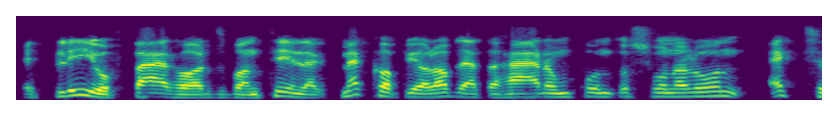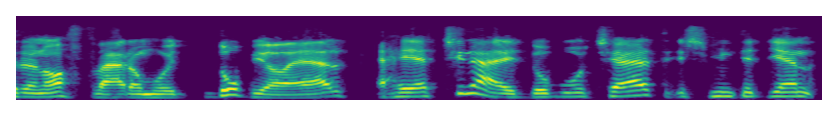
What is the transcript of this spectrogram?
egy playoff párharcban tényleg megkapja a labdát a három pontos vonalon, egyszerűen azt várom, hogy dobja el, ehelyett csinál egy dobócselt, és mint egy ilyen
